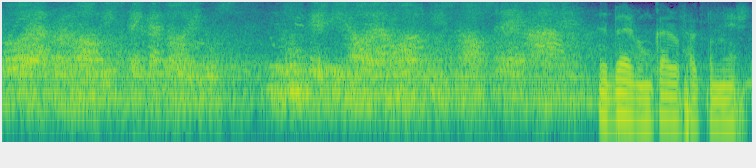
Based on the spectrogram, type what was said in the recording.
ora pro nobis peccatoribus, hora mortis nostre. Amen. Caro factum est.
